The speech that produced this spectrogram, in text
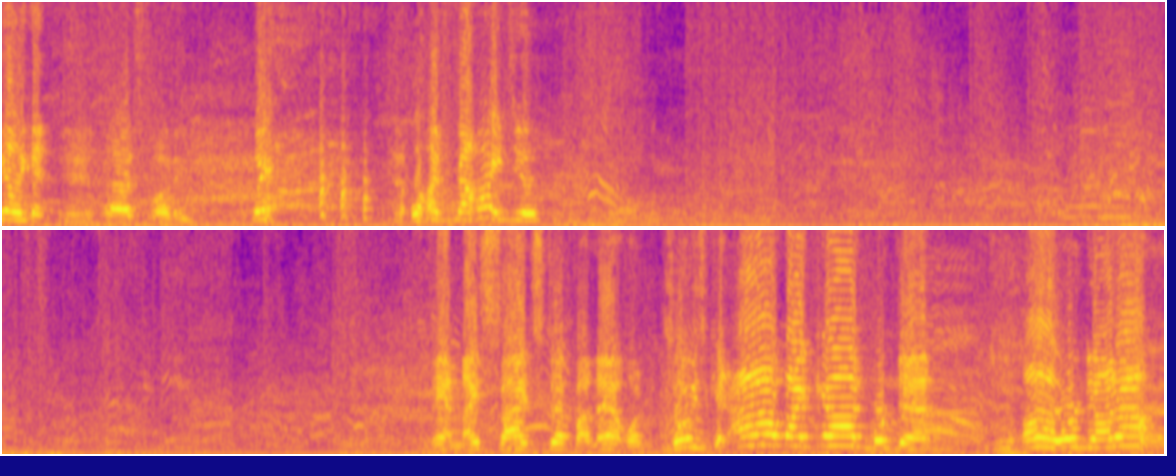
Look it! That's funny. Watch behind you. Damn, nice sidestep on that one. Zoey's get. Oh my God, we're dead. Oh, we're done. Oh.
